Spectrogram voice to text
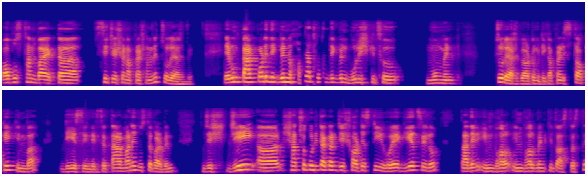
অবস্থান বা একটা সিচুয়েশন আপনার সামনে চলে আসবে। এবং তারপরে দেখবেন হঠাৎ হঠাৎ দেখবেন বুলিশ কিছু মুভমেন্ট চলে আসবে অটোমেটিক আপনার স্টকে কিংবা ডিএসসি ইন্ডেক্সে তার মানে বুঝতে পারবেন যে যেই সাতশো কোটি টাকার যে শর্টেজটি হয়ে গিয়েছিল, তাদের ইনভলভমেন্ট কিন্তু আস্তে আস্তে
